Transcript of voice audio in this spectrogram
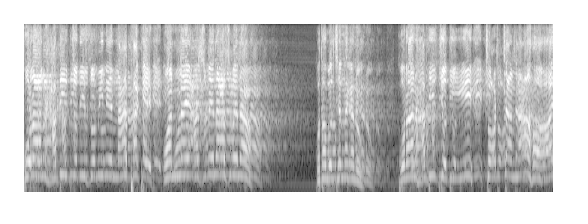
কোরআন হাদিস যদি জমিনে না থাকে অন্যায় আসবে না আসবে না। কথা বলছেন না কেন? কোরআন হাদিস যদি চর্চা না হয়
